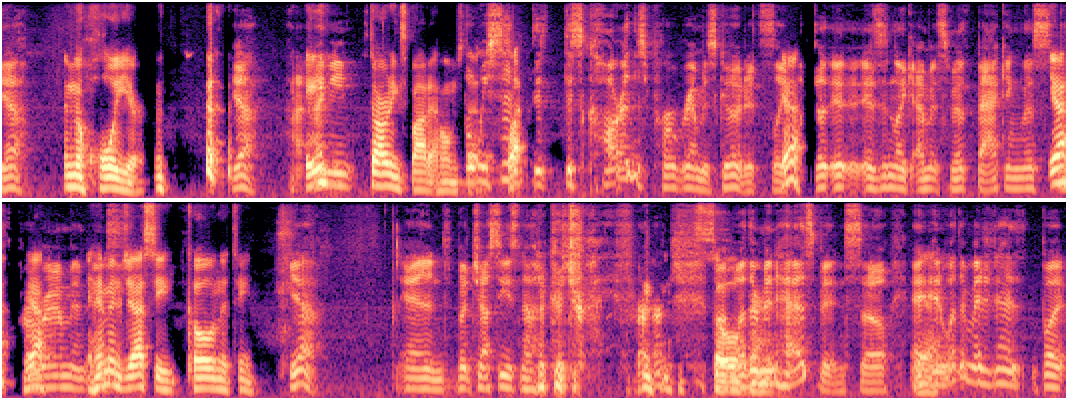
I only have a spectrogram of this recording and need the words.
Yeah. In the whole year. yeah. Eighth I mean, starting spot at Homestead. But we said this, this, car, this program is good. It's like, yeah. isn't like Emmitt Smith backing this, yeah, this program? Yeah. And him and Jesse Cole and the team. Yeah, and but Jesse's not a good driver. so but Weatherman uh, has been so, and, yeah. and, Weatherman has. But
